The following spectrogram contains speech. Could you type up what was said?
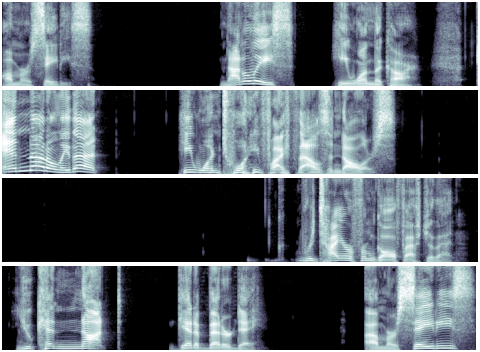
a Mercedes. Not a lease. He won the car. And not only that, he won $25,000. retire from golf after that. You cannot get a better day. A Mercedes,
